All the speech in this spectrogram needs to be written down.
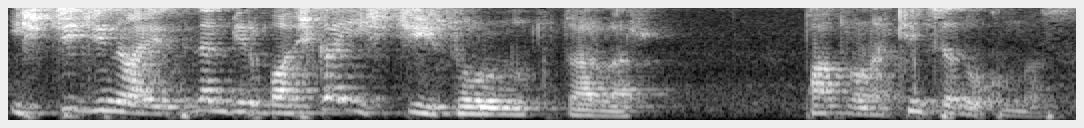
işçi cinayetinden bir başka işçiyi sorumlu tutarlar. Patrona kimse dokunmaz.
